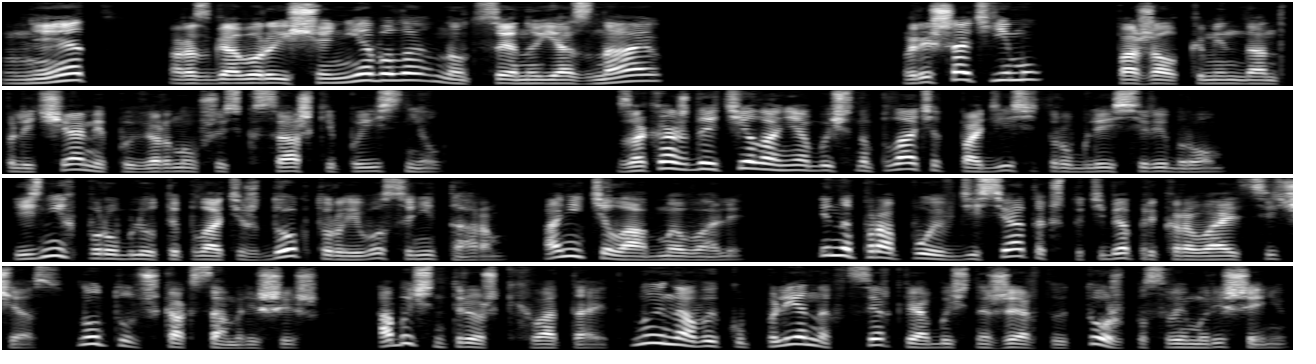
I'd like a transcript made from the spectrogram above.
«Нет, Разговора еще не было, но цену я знаю. Решать ему, пожал комендант плечами, повернувшись к Сашке, пояснил. За каждое тело они обычно платят по 10 рублей серебром. Из них по рублю ты платишь доктору и его санитарам. Они тела обмывали. И на пропой в десяток, что тебя прикрывает сейчас. Ну, тут ж как сам решишь. Обычно трешки хватает. Ну и на выкуп пленных в церкви обычно жертвуют, тоже по своему решению.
